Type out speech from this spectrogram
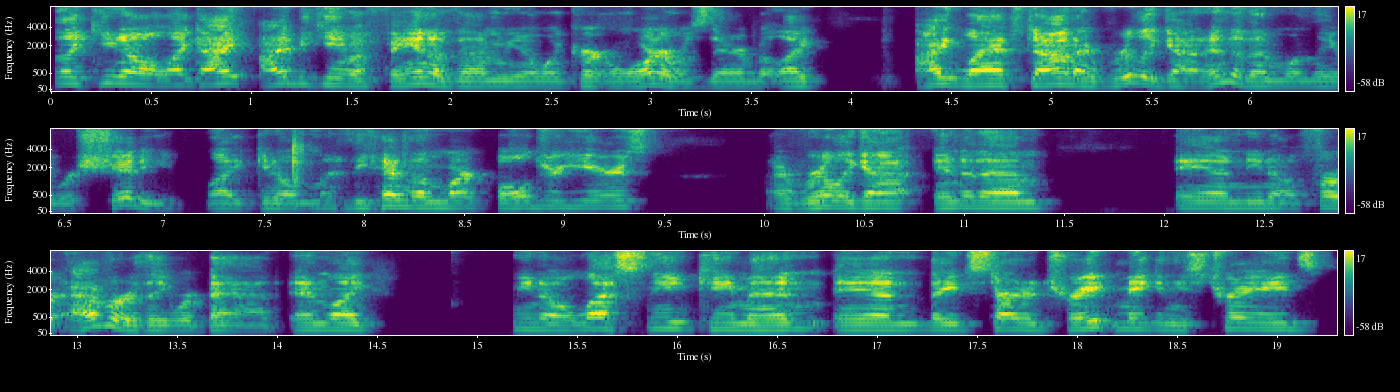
like you know, like I I became a fan of them, you know, when Kurt Warner was there, but like I latched on. I really got into them when they were shitty. Like you know, the end of the Marc Bulger years, I really got into them, and you know, forever they were bad. And like, you know, Les Snead came in and they started trade making these trades,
